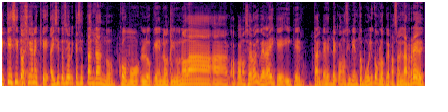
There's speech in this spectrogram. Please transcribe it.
Es que hay situaciones que hay situaciones que se están dando, como lo que Noti1 da a, a conocer hoy, ¿verdad? Y que, y que tal vez es de conocimiento público lo que pasó en las redes.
